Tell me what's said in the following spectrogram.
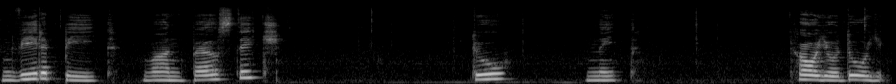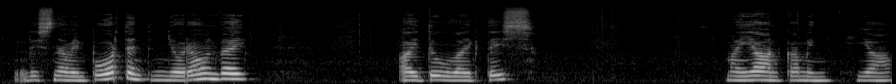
and we repeat one purl stitch two knit. How you do this now important in your own way. I do like this my yarn coming here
